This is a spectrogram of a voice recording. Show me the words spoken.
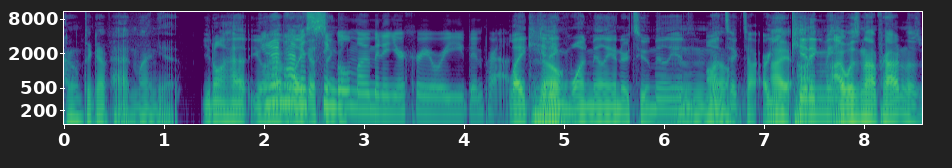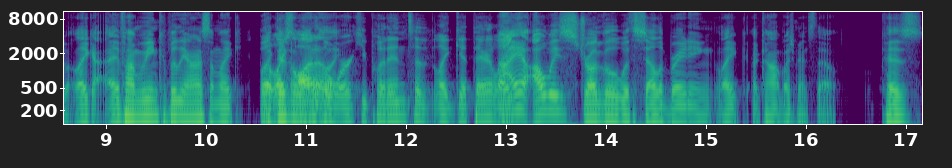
I don't think I've had mine yet. You don't have you You don't, don't have, have like a single moment in your career where you've been proud. like hitting No. one million or two million Mm, on. TikTok are you I- kidding me I was not proud of those. Like, if I'm being completely honest, I'm like, but like, like, there's a all lot of the like, work you put into like get there like I always struggle with celebrating like accomplishments though, because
